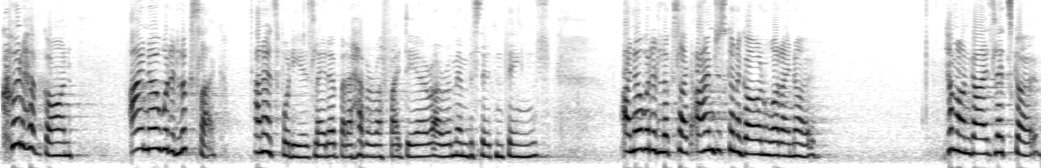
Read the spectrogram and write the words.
could have gone, I know what it looks like. I know it's 40 years later, but I have a rough idea. I remember certain things. I know what it looks like. I'm just going to go on what I know. Come on, guys, let's go.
